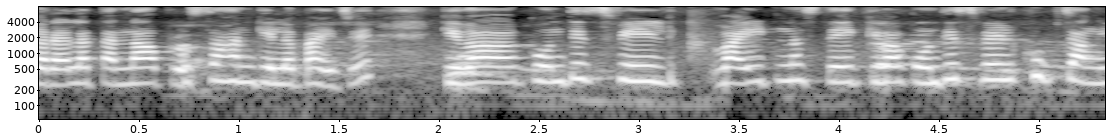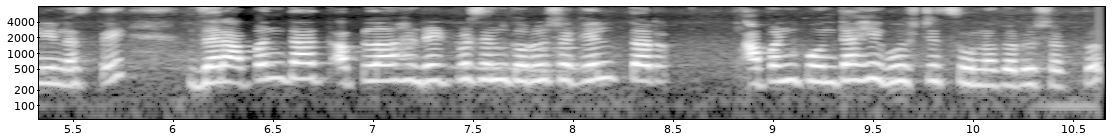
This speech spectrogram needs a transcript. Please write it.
करायला त्यांना प्रोत्साहन केलं पाहिजे. किंवा कोणतीच फील्ड वाईट नसते किंवा कोणतीच फील्ड खूप चांगली नसते. जर आपण त्यात आपलं हंड्रेड पर्सेंट करू शकेल तर आपण कोणत्याही गोष्टीत सोनं करू शकतो.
